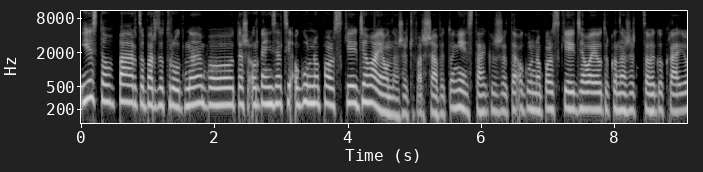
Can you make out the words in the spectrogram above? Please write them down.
Jest to bardzo, bardzo trudne, bo też organizacje ogólnopolskie działają na rzecz Warszawy. To nie jest tak, że te ogólnopolskie działają tylko na rzecz całego kraju,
